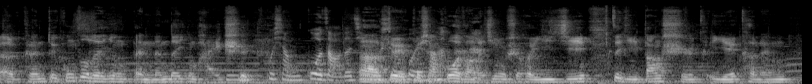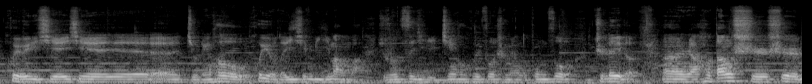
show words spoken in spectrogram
呃，可能对工作的一种本能的一种排斥。不想过早的进啊、入社对，不。想 过早的进入社会，以及自己当时也可能会有一些一些九零后会有的一些迷茫吧，就说自己今后会做什么样的工作之类的。嗯、然后当时是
